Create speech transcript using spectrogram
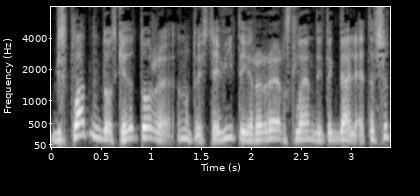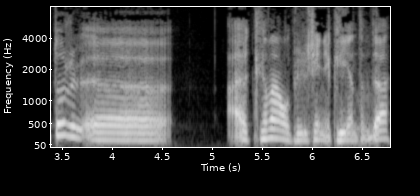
Бесплатные доски это тоже, ну то есть Авито, РРР, Сленды и так далее. Это все тоже uh, каналы привлечения клиентов, да.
